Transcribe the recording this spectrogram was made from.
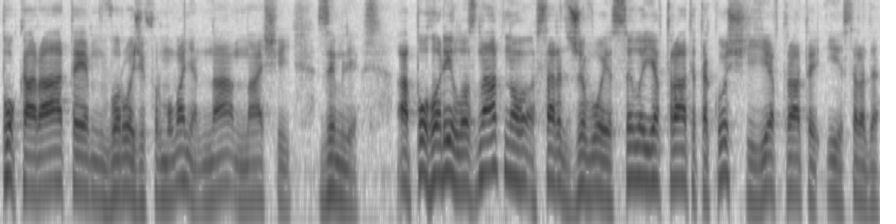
покарати ворожі формування на нашій землі. Погоріло знатно серед живої сили є втрати. Також є втрати і серед.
